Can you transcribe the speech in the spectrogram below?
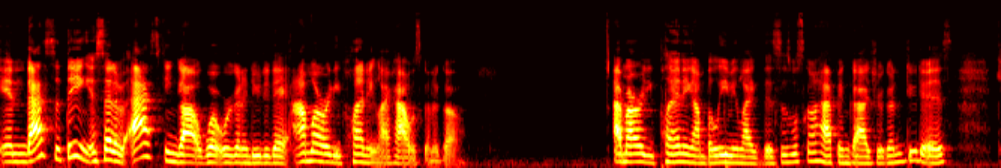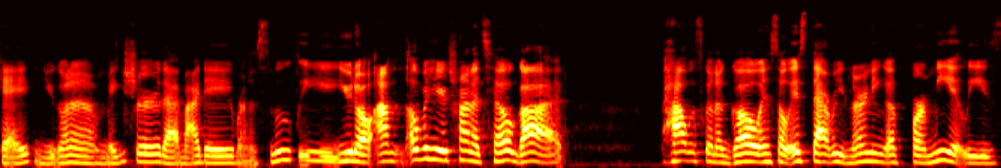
and that's the thing. Instead of asking God what we're gonna do today, I'm already planning like how it's gonna go. I'm already planning, I'm believing like this is what's gonna happen, God. You're gonna do this. Okay, you're gonna make sure that my day runs smoothly. You know, I'm over here trying to tell God how it's to go. And so it's that relearning of, for me at least,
